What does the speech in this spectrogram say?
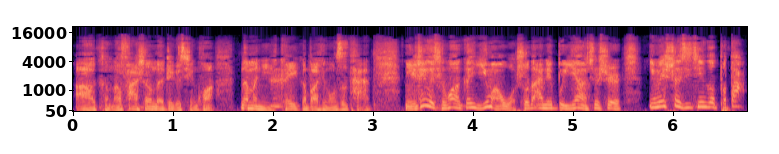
啊可能发生的这个情况。那么你可以跟保险公司谈。你这个情况跟以往我说的案例不一样，就是因为涉及金额不大。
